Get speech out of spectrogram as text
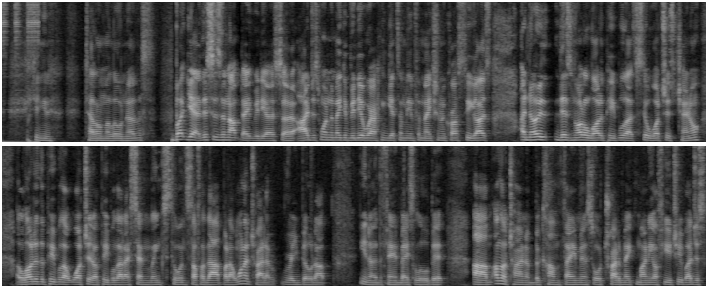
Can you tell I'm a little nervous? But yeah, this is an update video, so I just wanted to make a video where I can get some information across to you guys. I know there's not a lot of people that still watch this channel. A lot of the people that watch it are people that I send links to and stuff like that, but I want to try to rebuild up, you know, the fan base a little bit. Um, I'm not trying to become famous or try to make money off YouTube. I just,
